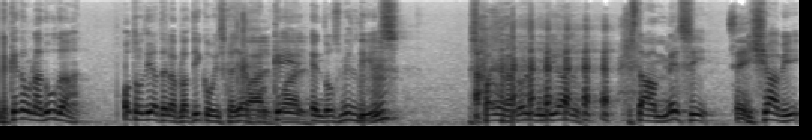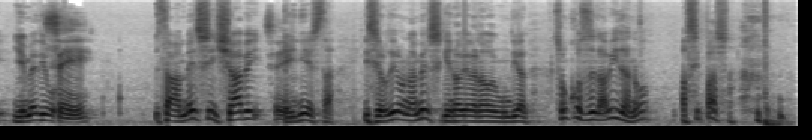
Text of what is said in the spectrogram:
Me queda una duda. Otro día te la platico, Vizcayar. ¿Cuál, ¿Por qué cuál? en 2010 España ganó el mundial? Estaban Messi Sí. y Xavi y en medio Sí, estaba Messi, Xavi Sí. e Iniesta. Y se lo dieron a Messi, que no había ganado el Mundial. Son cosas de la vida, ¿no? Así pasa.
